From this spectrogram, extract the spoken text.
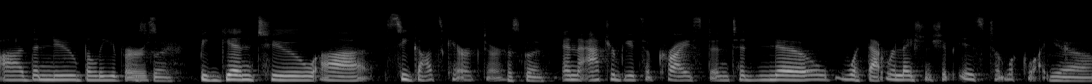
uh, the new believers begin to uh, see God's character That's good. and the attributes of Christ, and to know what that relationship is to look like. Yeah,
